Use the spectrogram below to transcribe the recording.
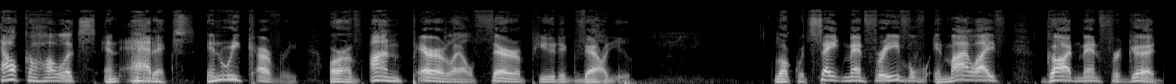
alcoholics and addicts in recovery are of unparalleled therapeutic value. Look, what Satan meant for evil in my life, God meant for good.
